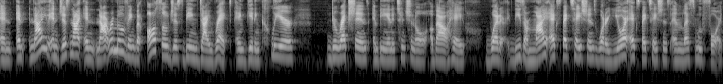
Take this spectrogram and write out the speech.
And and not even and just not and not removing but also just being direct and getting clear directions and being intentional about hey, what these are my expectations what are your expectations and let's move forth.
